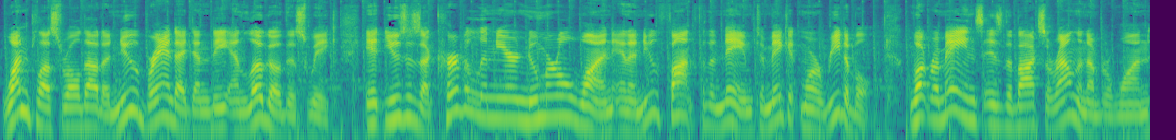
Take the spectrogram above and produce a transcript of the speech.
OnePlus rolled out a new brand identity and logo this week. It uses a curvilinear numeral 1 and a new font for the name to make it more readable. What remains is the box around the number 1,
